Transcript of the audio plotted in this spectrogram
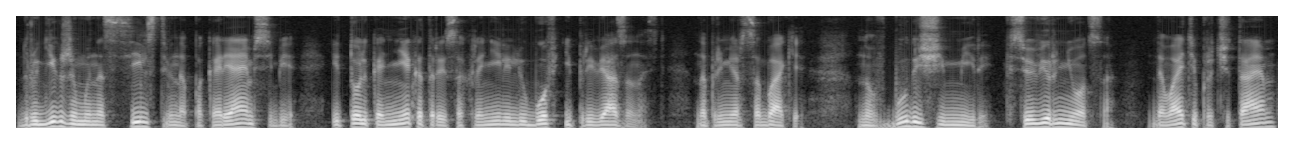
других же мы насильственно покоряем себе, и только некоторые сохранили любовь и привязанность, например, собаки. Но в будущем мире все вернется. Давайте прочитаем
